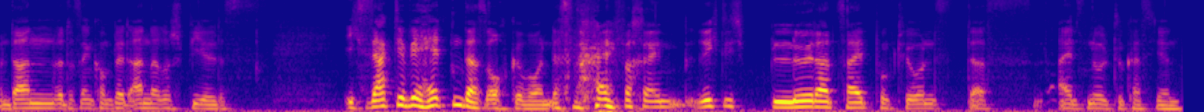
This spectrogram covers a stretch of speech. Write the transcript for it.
Und dann wird es ein komplett anderes Spiel. Das, ich sag dir, wir hätten das auch gewonnen. Das war einfach ein richtig blöder Zeitpunkt für uns, das 1-0 zu kassieren.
